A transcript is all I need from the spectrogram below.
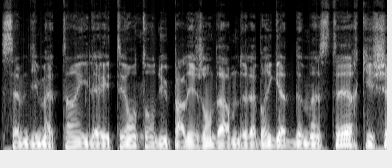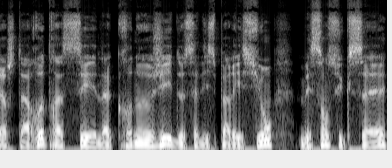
Samedi matin, il a été entendu par les gendarmes de la brigade de Münster qui cherchent à retracer la chronologie de sa disparition, mais sans succès.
